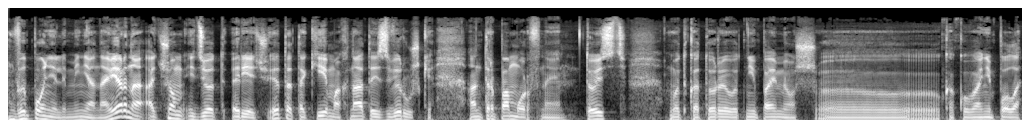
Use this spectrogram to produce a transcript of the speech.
вы поняли меня, наверное, о чем идет речь. Это такие мохнатые зверушки, антропоморфные, то есть вот которые вот не поймешь, э, какого они пола.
